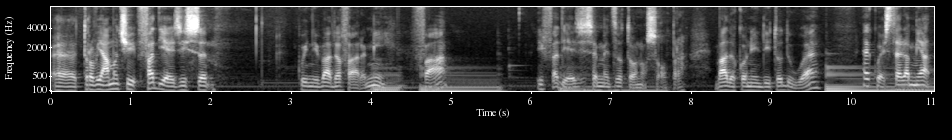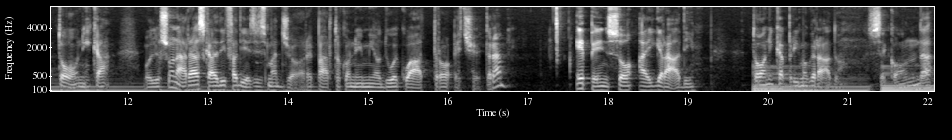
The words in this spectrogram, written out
eh, troviamoci Fa diesis, quindi vado a fare Mi, Fa, il Fa diesis e mezzo tono sopra, vado con il dito 2 e questa è la mia tonica, voglio suonare la scala di Fa diesis maggiore, parto con il mio 2-4 eccetera e penso ai gradi. Tonica primo grado, seconda,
